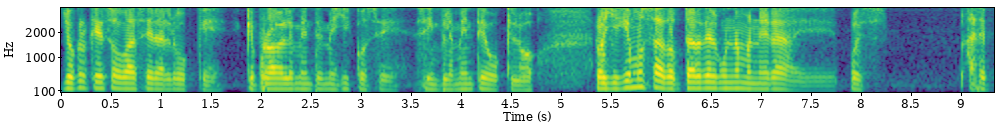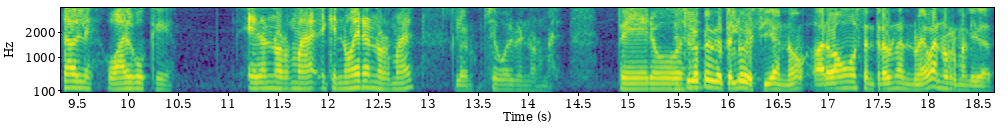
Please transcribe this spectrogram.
Yo creo que eso va a ser algo que, que probablemente en México se, se implemente o que lo, lo lleguemos a adoptar de alguna manera, eh, pues, aceptable o algo que era normal, que no era normal, Claro. se vuelve normal. Pero De hecho, López Gatel lo decía, ¿no? Ahora vamos a entrar a una nueva normalidad.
